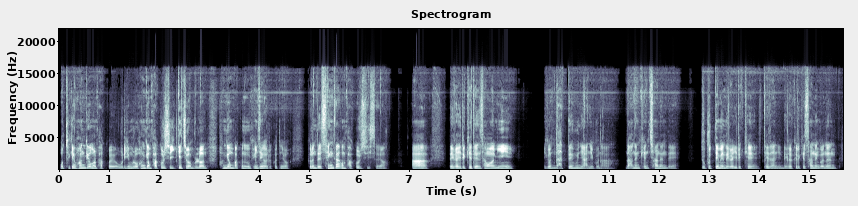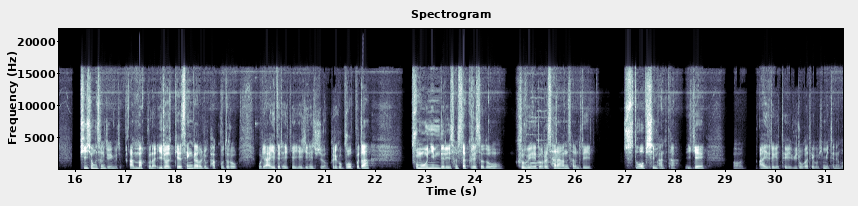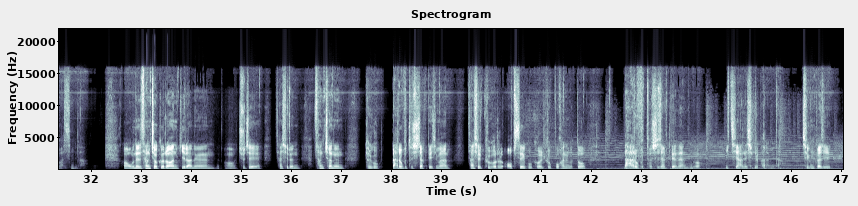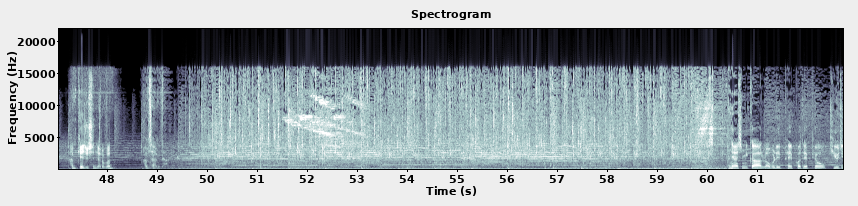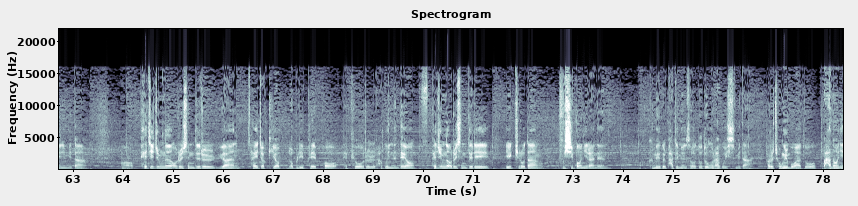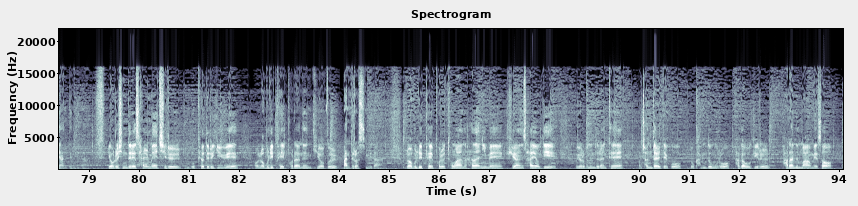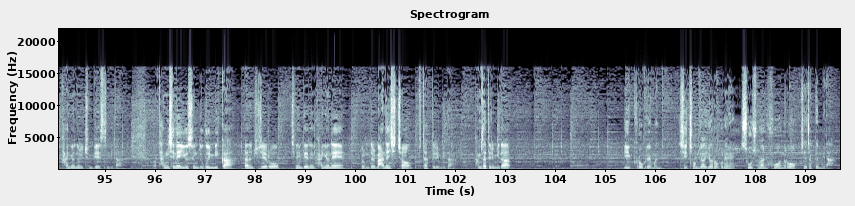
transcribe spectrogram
어떻게 환경을 바꿔요? 우리 힘으로 환경 바꿀 수 있겠지만 물론 환경 바꾸는 건 굉장히 어렵거든요. 그런데 생각은 바꿀 수 있어요. 아, 내가 이렇게 된 상황이 이건 나 때문이 아니구나. 나는 괜찮은데 누구 때문에 내가 이렇게 되다니 내가 그렇게 사는 거는 비정상적인 거죠. 안 맞구나. 이렇게 생각을 좀 바꾸도록 우리 아이들에게 얘기를 해주죠. 그리고 무엇보다 부모님들이 설사 그랬어도 그 외에 너를 사랑하는 사람들이 수도 없이 많다. 이게 어, 아이들에게 되게 위로가 되고 힘이 되는 것 같습니다. 어, 오늘 상처 끌어안기라는 어, 주제 사실은 상처는 결국 나로부터 시작되지만 사실 그거를 없애고 그걸 극복하는 것도 나로부터 시작되는 거 잊지 않으시길 바랍니다. 지금까지 함께 해주신 여러분, 감사합니다. 안녕하십니까 러블리 페이퍼 대표 기우진입니다. 어, 폐지 줍는 어르신들을 위한 사회적 기업 러블리 페이퍼 대표를 하고 있는데요. 폐지 줍는 어르신들이 1kg당 90원이라는 금액을 받으면서 노동을 하고 있습니다. 하루 종일 모아도 만 원이 안 됩니다. 이 어르신들의 삶의 질을 좀 높여드리기 위해 어, 러블리 페이퍼라는 기업을 만들었습니다. 러블리 페이퍼를 통한 하나님의 귀한 사역이 어, 여러분들한테 전달되고 또 감동으로 다가오기를 바라는 마음에서 강연을 준비했습니다. 어, 당신의 이웃은 누구입니까? 라는 주제로 진행되는 강연에 여러분들 많은 시청 부탁드립니다. 감사드립니다. 이 프로그램은 시청자 여러분의 소중한 후원으로 제작됩니다.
